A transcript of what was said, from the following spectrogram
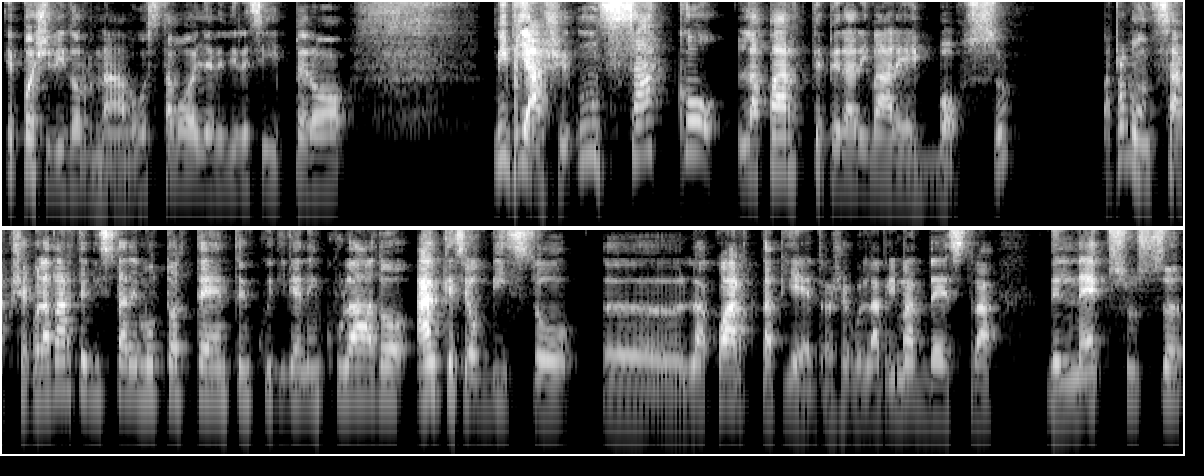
E poi ci ritornavo. Con sta voglia di dire sì, però. Mi piace un sacco la parte per arrivare ai boss. Ma proprio un sacco. Cioè, quella parte di stare molto attento in cui ti viene inculato. Anche se ho visto uh, la quarta pietra, cioè quella prima a destra del Nexus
